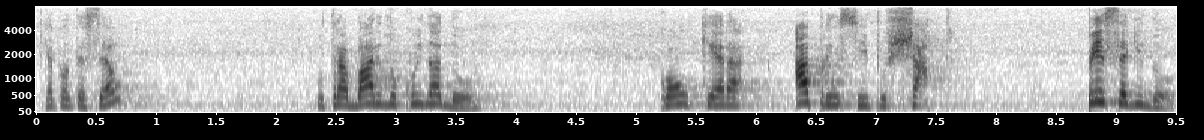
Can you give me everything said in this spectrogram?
O que aconteceu? O trabalho do cuidador com o que era a princípio chato, perseguidor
